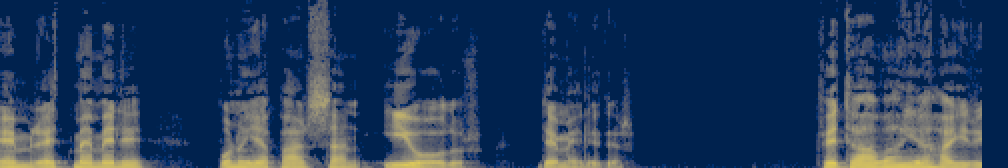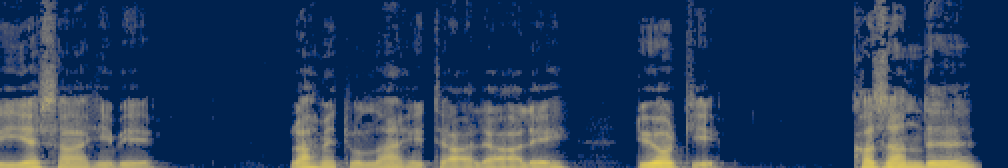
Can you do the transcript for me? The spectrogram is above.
emretmemeli, bunu yaparsan iyi olur demelidir. Fetavâ-i Hayriye sahibi rahmetullahi teala aleyh diyor ki kazandığı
